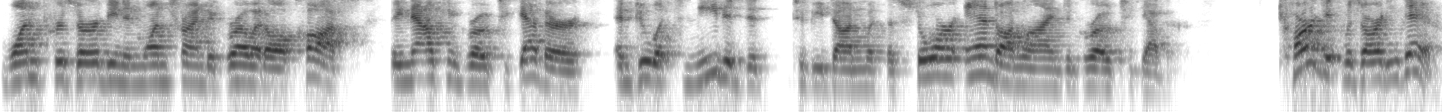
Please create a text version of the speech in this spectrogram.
one preserving and one trying to grow at all costs, they now can grow together and do what's needed to, to be done with the store and online to grow together. Target was already there.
